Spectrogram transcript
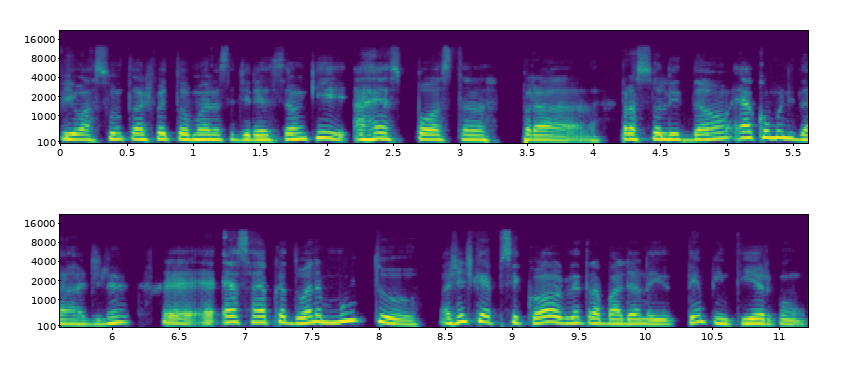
e o assunto acho que foi tomando essa direção, que a resposta para a solidão é a comunidade, né? É, é, essa época do ano é muito. A gente que é psicólogo, né, trabalhando aí o tempo inteiro com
